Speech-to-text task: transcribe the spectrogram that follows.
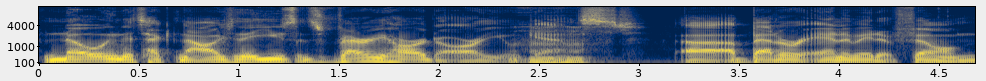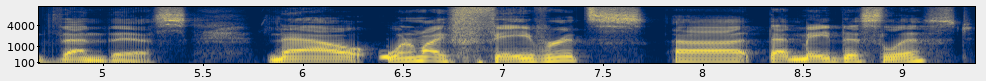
knowing the technology they use, it's very hard to argue Mhm. against uh, a better animated film than this. Now, one of my favorites uh, that made this list,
